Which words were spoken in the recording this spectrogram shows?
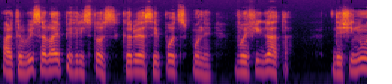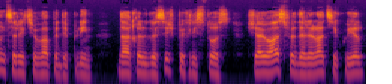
Ar trebui să-L ai pe Hristos, căruia să-i poți spune, voi fi gata. Deși nu înțeleg ceva pe deplin, dacă îl găsești pe Hristos și ai o astfel de relație cu El,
